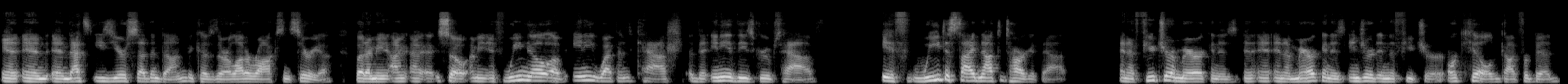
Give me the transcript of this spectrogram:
and and and that's easier said than done because there are a lot of rocks in Syria. But I mean, I, I, so I mean, if we know of any weapons cache that any of these groups have, if we decide not to target that, and a future American is an, an American is injured in the future or killed, God forbid,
